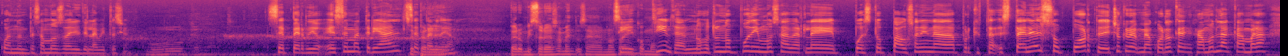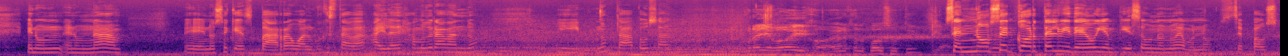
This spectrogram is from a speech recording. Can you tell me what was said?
cuando empezamos a salir de la habitación. Uh. Se perdió. Ese material se, perdió. Pero misteriosamente, o sea, no Sí, saben cómo. sí, o sea, nosotros no pudimos haberle puesto pausa ni nada porque está, está en el soporte. De hecho, creo- me acuerdo que dejamos la cámara en, un, en una, eh, no sé qué es, barra o algo que estaba. Ahí la dejamos grabando y no, estaba pausado. El cura llegó y dijo, a ver, déjalo pausa a ti. Y ya. O sea, no se corta el video y empieza uno nuevo, no, se pausa.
